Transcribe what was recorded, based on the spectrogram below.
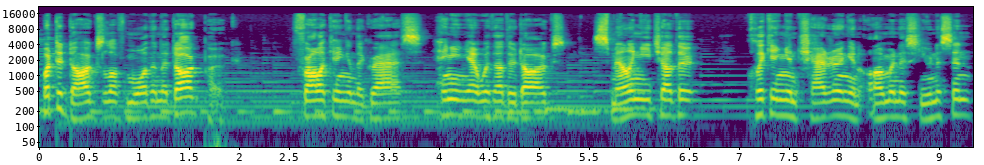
What do dogs love more than a dog park? Frolicking in the grass, hanging out with other dogs, smelling each other, clicking and chattering in ominous unison,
